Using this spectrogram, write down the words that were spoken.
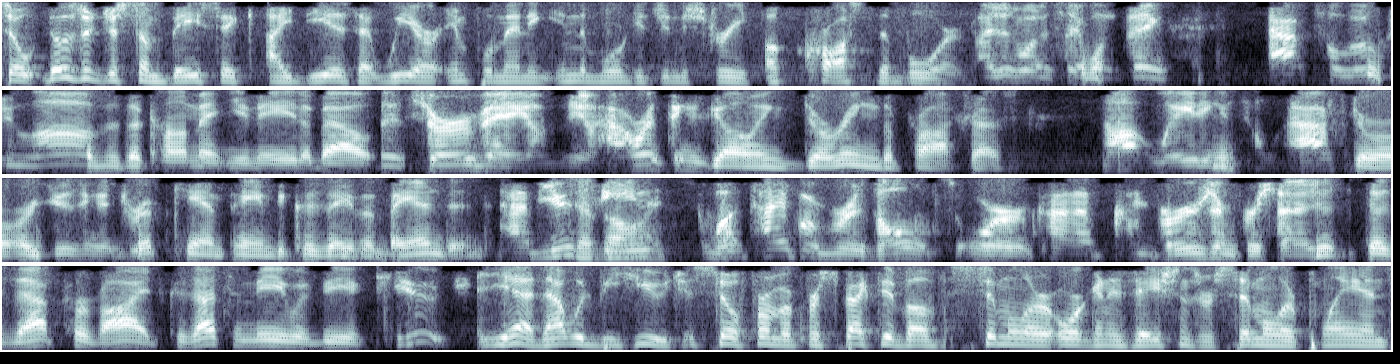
So those are just some basic ideas that we are implementing in the mortgage industry across the board. I just want to say one thing. Absolutely love the comment you made about the survey of you know how are things going during the process not waiting until after or using a drip campaign because they've abandoned. Have you That's seen what type of results or kind of conversion percentages does that provide? Because that to me would be huge. Yeah, that would be huge. So from a perspective of similar organizations or similar plans,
